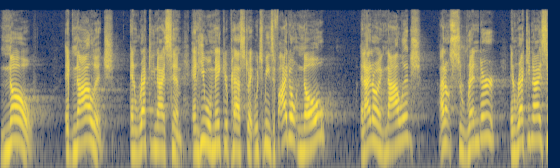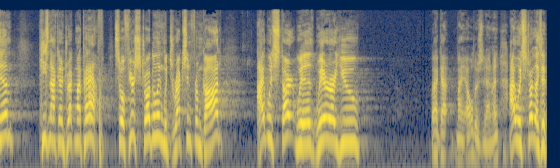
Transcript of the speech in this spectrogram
Know, acknowledge, and recognize Him, and He will make your path straight. Which means if I don't know and I don't acknowledge, I don't surrender and recognize Him, He's not going to direct my path. So if you're struggling with direction from God, I would start with where are you? I got my elders down. I would struggle. I said,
